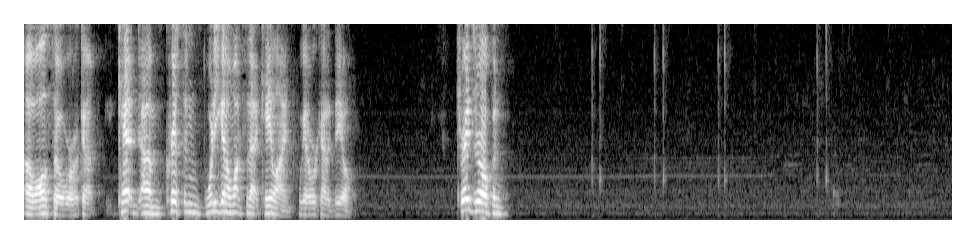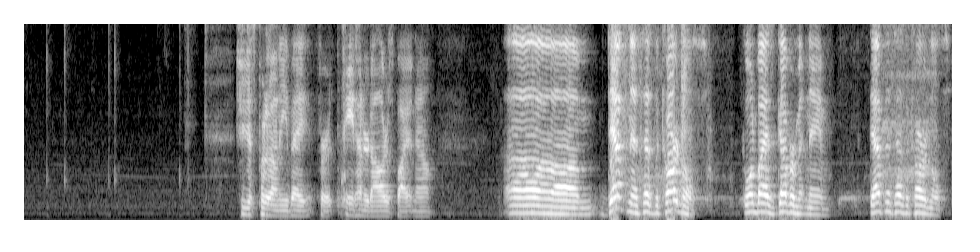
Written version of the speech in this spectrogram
Oh, also, we're hooking up. Um, Kristen, what are you going to want for that Kaline? We got to work out a deal. Trades are open. She just put it on eBay for eight hundred dollars. Buy it now. Um, Deafness has the Cardinals, going by his government name. Deafness has the Cardinals.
